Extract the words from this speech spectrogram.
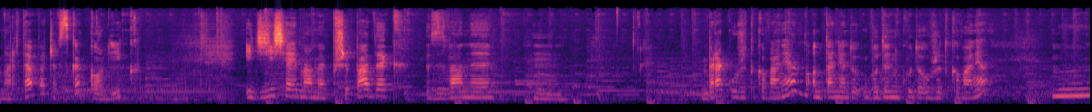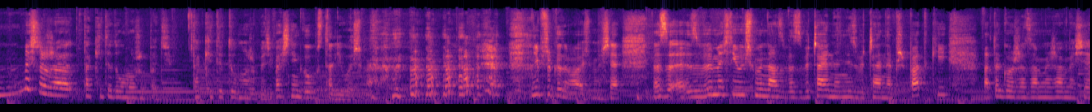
Marta Baczewska-Kolik. I dzisiaj mamy przypadek zwany hmm, brak użytkowania, oddania do, budynku do użytkowania. Mm, Myślę, że taki tytuł może być. Taki tytuł może być. Właśnie go ustaliłyśmy. nie przygotowałyśmy się. Naz- Wymyśliłyśmy nazwę Zwyczajne, Niezwyczajne Przypadki, dlatego że zamierzamy się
